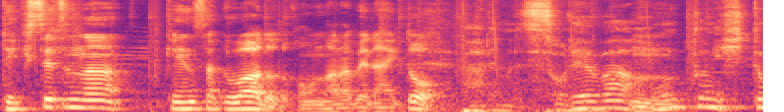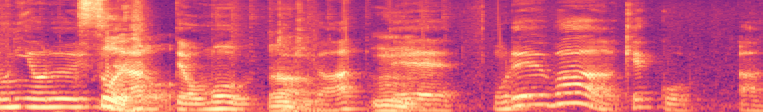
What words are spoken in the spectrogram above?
適切な検索ワードとかを並べないとあでもそれはうん。本当に人によるなって思う時があって、俺は結構あの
